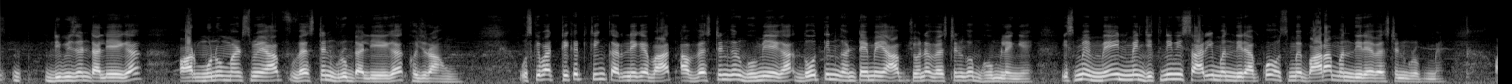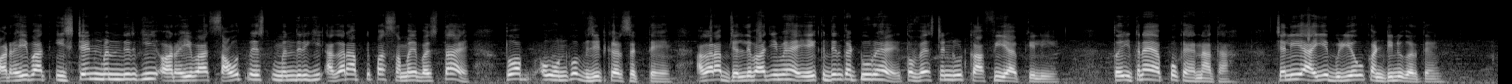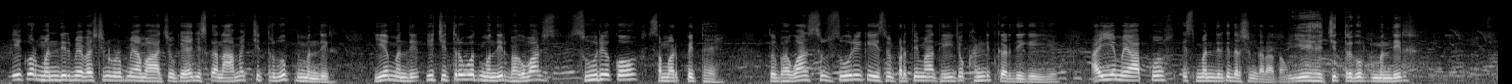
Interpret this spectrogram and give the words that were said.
डिवीज़न डालिएगा और मोनूमेंट्स में आप वेस्टर्न ग्रुप डालिएगा, खुजराहू। उसके बाद टिकटिंग करने के बाद आप वेस्टर्न ग्रुप घूमिएगा दो तीन घंटे में आप जो है ना वेस्टर्न ग्रुप घूम लेंगे। इसमें मेन मेन जितनी भी सारी मंदिर आपको, उसमें बारह मंदिर है वेस्टर्न ग्रुप में। और रही बात ईस्टर्न मंदिर की और रही बात साउथ वेस्ट मंदिर की, अगर आपके पास समय बचता है तो आप उनको विज़िट कर सकते हैं। अगर आप जल्दबाजी में है, एक दिन का टूर है तो वेस्टर्न रूट काफ़ी है आपके लिए। तो इतना ही आपको कहना था। चलिए आइए, वीडियो को कंटिन्यू करते हैं। एक और मंदिर में वेस्टर्न ग्रुप में हम आ चुके हैं, जिसका नाम है चित्रगुप्त मंदिर। ये मंदिर, ये चित्रगुप्त मंदिर भगवान सूर्य को समर्पित है। तो भगवान सूर्य की इसमें प्रतिमा थी, जो खंडित कर दी गई है। आइए मैं आपको इस मंदिर के दर्शन कराता हूँ। ये है चित्रगुप्त मंदिर।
